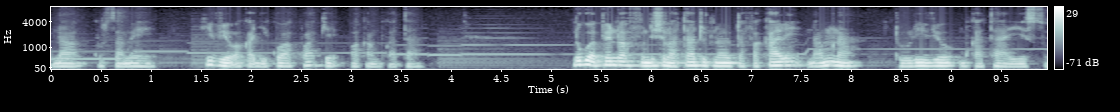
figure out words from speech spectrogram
na kusamehe. Hivyo wakajikwaa kwake, wakamkataa. Ndugu wapendwa, fundisho la tatu tunalotafakari namna tulivyomkataa Yesu.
